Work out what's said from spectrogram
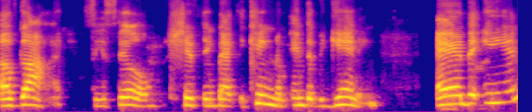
of God. See, still shifting back the kingdom in the beginning. And the end,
